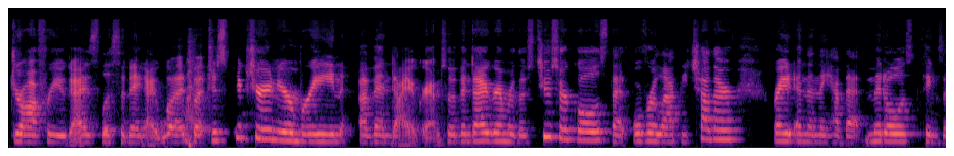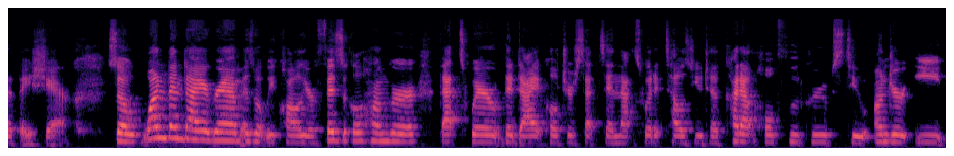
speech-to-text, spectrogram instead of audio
draw for you guys listening, I would, but just picture in your brain a Venn diagram. So a Venn diagram are those two circles that overlap each other, right? And then they have that middle things that they share. So one Venn diagram is what we call your physical hunger. That's where the diet culture sets in. That's what it tells you to cut out whole food groups, to undereat,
